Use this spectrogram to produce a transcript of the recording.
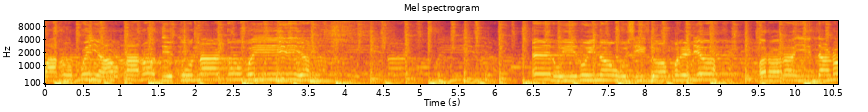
વારું કોઈ આવકારો દેતું ના તું ભાઈ. રૂઈ રૂઈ ન ઉસી ગ પડ્યો. અરર ઈ દાણો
